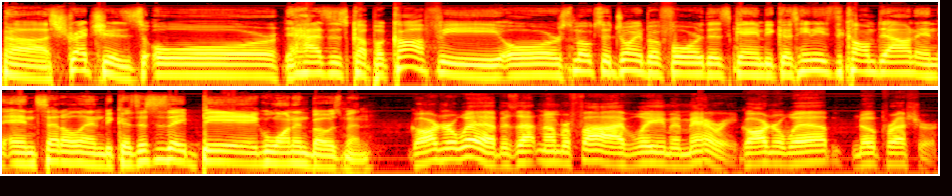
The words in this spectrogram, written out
uh, stretches or has his cup of coffee or smokes a joint before this game because he needs to calm down and, and settle in because this is a big one in Bozeman. Gardner Webb is at number five, William and Mary. Gardner Webb, no pressure.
